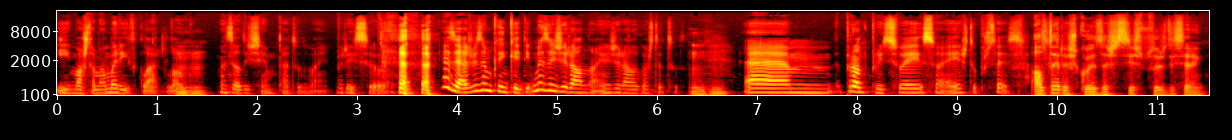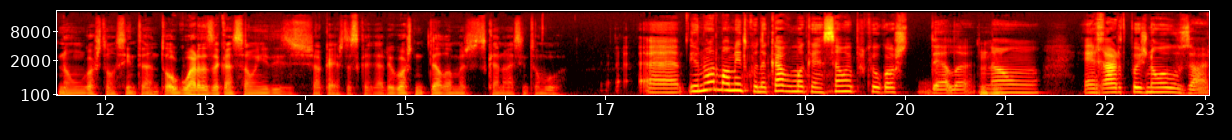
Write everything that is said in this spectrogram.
E mostra ao meu marido, claro, logo. Uh uhum. Mas ele diz sempre que está tudo bem. Por isso. quer dizer, às vezes é um bocadinho crítico, mas em geral não. Em geral ele gosta de tudo. Um, uhum. pronto, por isso é, é este o processo. Alteras coisas se as pessoas disserem que não gostam assim tanto? Ou guardas a canção e dizes, ok, esta se calhar eu gosto muito dela, mas se calhar não é assim tão boa? Uh, eu normalmente, quando acabo uma canção, é porque eu gosto dela. Uhum. Não, é raro depois não a usar.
